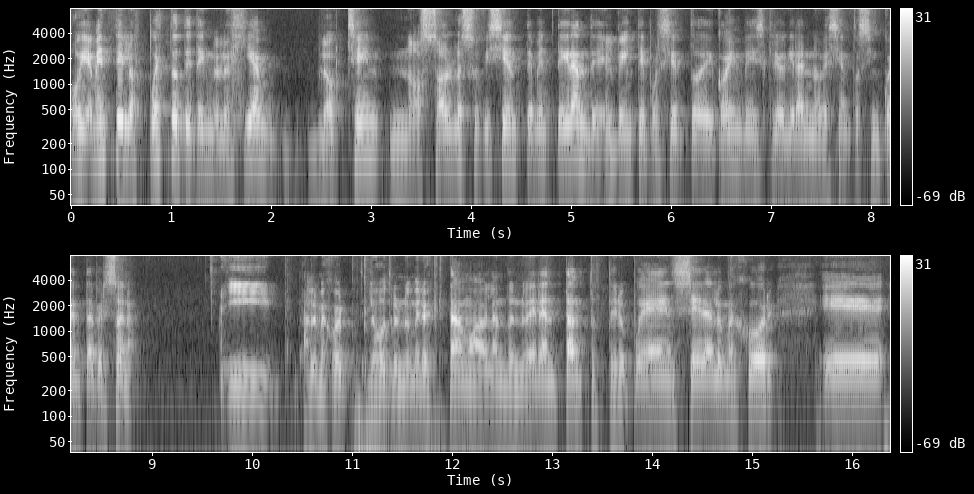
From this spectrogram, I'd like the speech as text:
obviamente los puestos de tecnología en blockchain no son lo suficientemente grandes. El 20% de Coinbase creo que eran 950 personas. Y a lo mejor los otros números que estábamos hablando no eran tantos, pero pueden ser a lo mejor eh,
